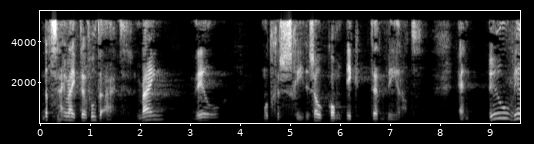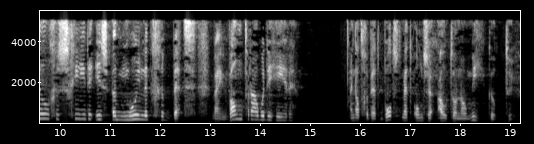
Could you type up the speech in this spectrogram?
Dat zijn wij ten voeten uit. Mijn wil moet geschieden. Zo kom ik ter wereld. En uw wil geschieden is een moeilijk gebed. Wij wantrouwen de Heere. En dat gebed botst met onze autonomiecultuur.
